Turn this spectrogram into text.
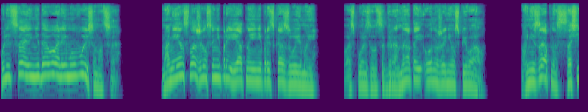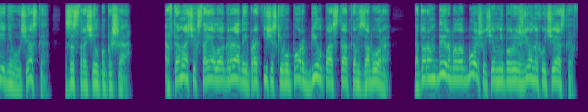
Полицаи не давали ему высунуться. Момент сложился неприятный и непредсказуемый. Воспользоваться гранатой он уже не успевал. Внезапно с соседнего участка застрочил ППШ. Автоматчик стоял у ограды и практически в упор бил по остаткам забора, в котором дыр было больше, чем неповрежденных участков.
